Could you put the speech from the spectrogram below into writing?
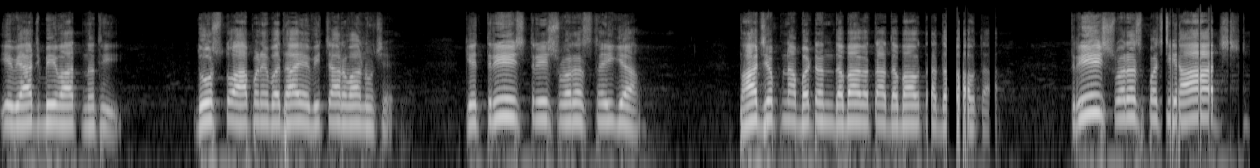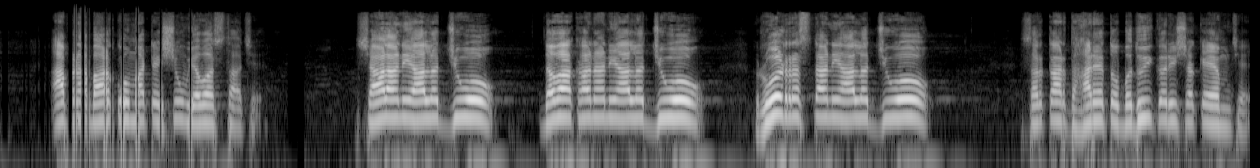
એ વ્યાજબી વાત નથી. દોસ્તો, આપણે બધાએ વિચારવાનું છે કે ત્રીસ ત્રીસ વર્ષ થઈ ગયા. ભાજપના બટન દબાવતા દબાવતા દબાવતા. ત્રીસ વર્ષ પછી આજ આપણા બાળકો માટે શું વ્યવસ્થા છે? શાળાની હાલત જુઓ, દવાખાનાની હાલત જુઓ, રોડ રસ્તાની હાલત જુઓ. સરકાર ધારે તો બધુંય કરી શકે એમ છે.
